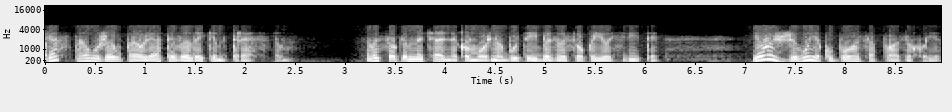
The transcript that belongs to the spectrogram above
я став уже управляти великим трестом. Високим начальником можна бути і без високої освіти. І ось живу, як у Бога за пазухою.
